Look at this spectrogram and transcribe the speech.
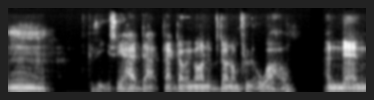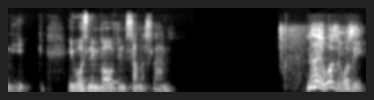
Mm. because he, so he had that that going on. It was going on for a little while, and then he he wasn't involved in SummerSlam. No, it wasn't, was he?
